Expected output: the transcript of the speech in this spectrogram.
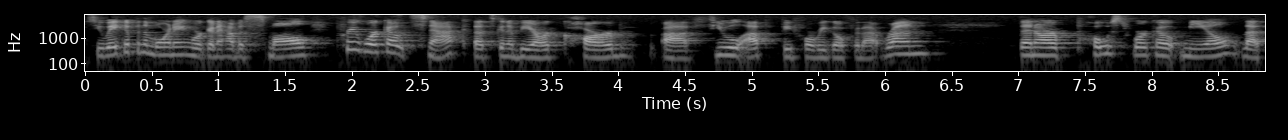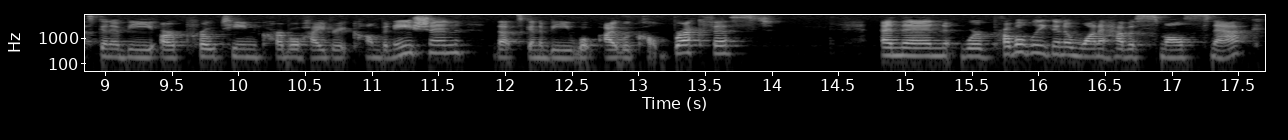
So you wake up in the morning, we're going to have a small pre workout snack. That's going to be our carb uh, fuel up before we go for that run. Then our post workout meal, that's going to be our protein carbohydrate combination. That's going to be what I would call breakfast. And then we're probably going to want to have a small snack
